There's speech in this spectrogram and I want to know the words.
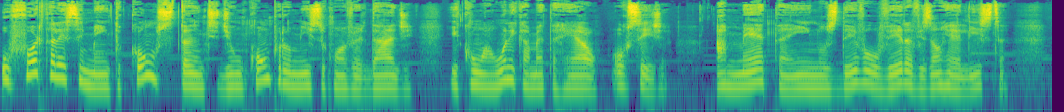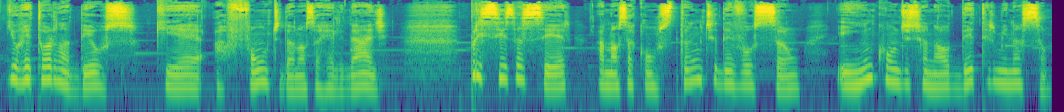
O fortalecimento constante de um compromisso com a verdade e com a única meta real, ou seja, a meta em nos devolver a visão realista e o retorno a Deus, que é a fonte da nossa realidade, precisa ser a nossa constante devoção e incondicional determinação.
